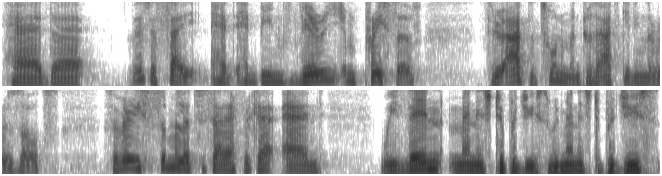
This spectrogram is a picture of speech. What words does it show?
had, uh, let's just say, had, had been very impressive throughout the tournament without getting the results. So, very similar to South Africa. And we then managed to produce. We managed to produce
